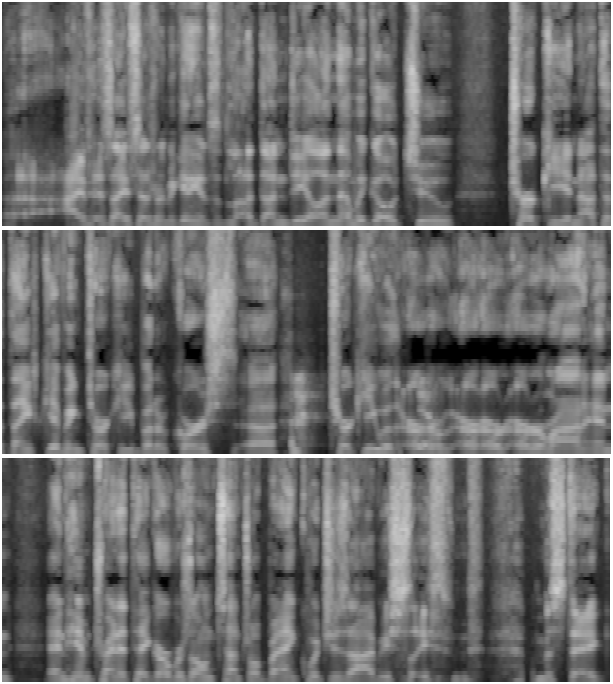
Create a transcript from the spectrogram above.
uh, as I said from the beginning, it's a done deal. And then we go to Turkey, and not the Thanksgiving turkey, but of course uh, Turkey with Erdogan, yeah. Erdogan and and him trying to take over his own central bank, which is obviously a mistake.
